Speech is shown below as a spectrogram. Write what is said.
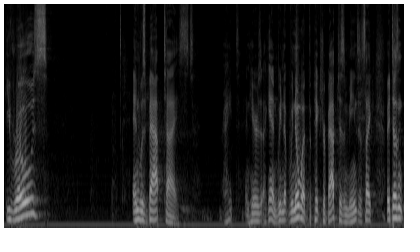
He rose and was baptized, right? And here's, again, we know, we know what the picture of baptism means. It's like, it doesn't,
